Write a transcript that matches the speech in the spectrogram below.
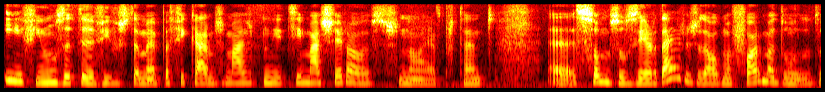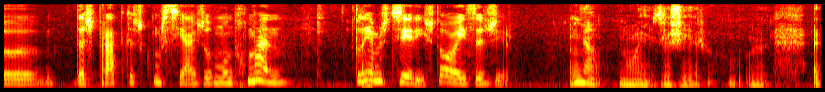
e enfim uns atavios também para ficarmos mais bonitos e mais cheirosos, não é? Portanto, uh, somos os herdeiros de alguma forma do, do, das práticas comerciais do mundo romano. Podemos dizer isto ou é exagero? Não, não é exagero. Eh,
